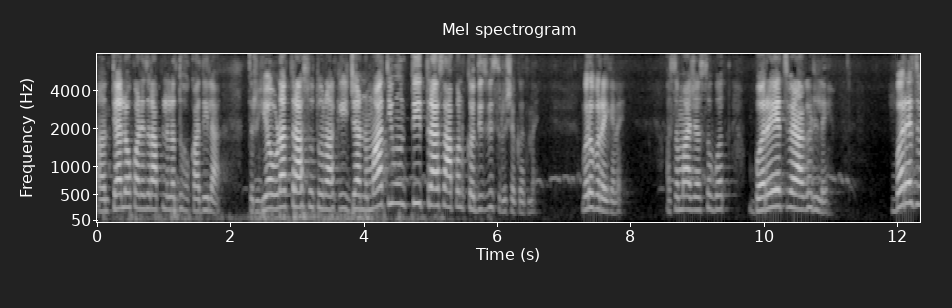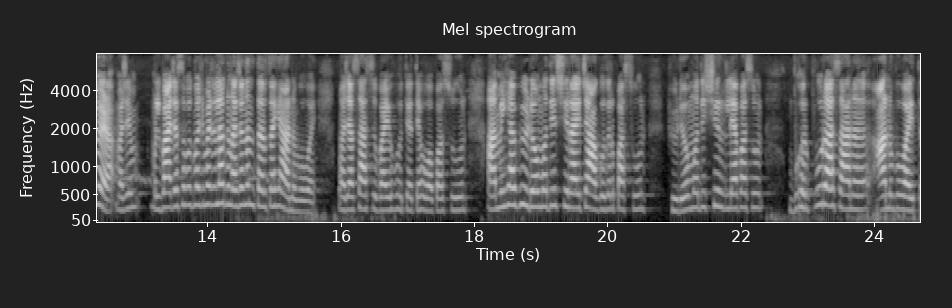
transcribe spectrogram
आणि त्या लोकांनी जर आपल्याला धोका दिला तर एवढा त्रास होतो ना की जन्मात येऊन ती त्रास आपण कधीच विसरू शकत नाही. बरोबर आहे की नाही? असं माझ्यासोबत बरेच वेळा घडलंय. बरेच वेळा. म्हणजे माझ्यासोबत म्हणजे माझ्या लग्नाच्या नंतरचा हे अनुभव आहे. माझ्या सासूबाई होत्या तेव्हापासून. आम्ही ह्या व्हिडिओमध्ये शिरायच्या अगोदरपासून व्हिडिओमध्ये शिरल्यापासून भरपूर असा अन अनुभव आहेत.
